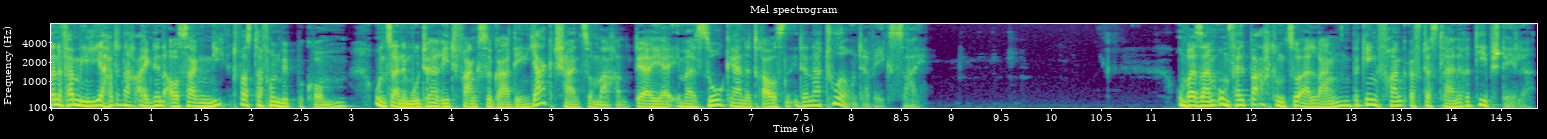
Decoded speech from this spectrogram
Seine Familie hatte nach eigenen Aussagen nie etwas davon mitbekommen, und seine Mutter riet Frank sogar, den Jagdschein zu machen, der ja immer so gerne draußen in der Natur unterwegs sei. Um bei seinem Umfeld Beachtung zu erlangen, beging Frank öfters kleinere Diebstähle.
